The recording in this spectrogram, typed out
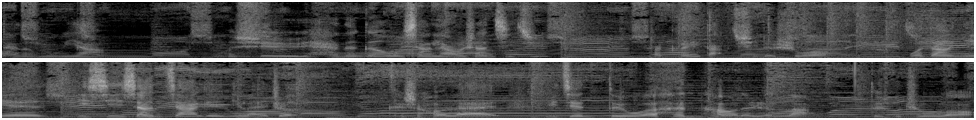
她的模样，或许还能跟偶像聊上几句。她可以打趣地说：“我当年一心想嫁给你来着。”可是后来遇见对我很好的人了，对不住了。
